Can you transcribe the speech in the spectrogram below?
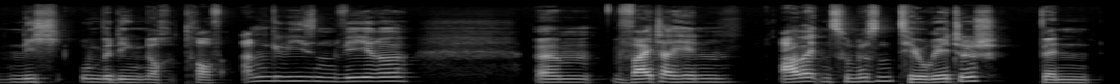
nicht unbedingt noch darauf angewiesen wäre, ähm, weiterhin arbeiten zu müssen, theoretisch, wenn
